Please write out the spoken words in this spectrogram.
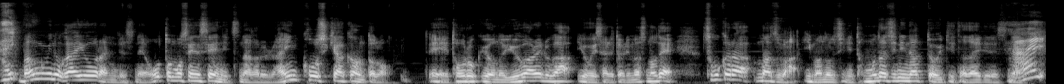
はい。番組の概要欄にですね、大友先生につながる LINE 公式アカウントの、えー登録用の URL が用意されておりますので、そこからまずは今のうちに友達になっておいていただいてですね、はい。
